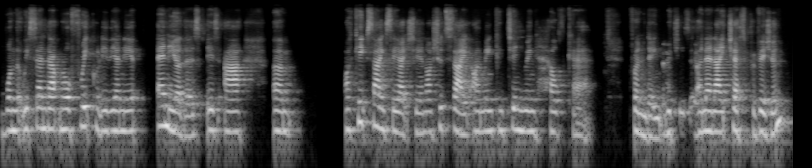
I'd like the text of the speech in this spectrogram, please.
one that we send out more frequently than any, any others is our, um, I keep saying CHC and I should say I mean continuing healthcare funding, which is an NHS provision.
